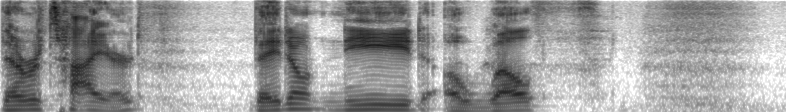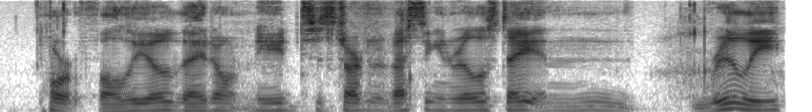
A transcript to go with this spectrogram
They're retired. They don't need a wealth portfolio. They don't need to start investing in real estate. And really,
